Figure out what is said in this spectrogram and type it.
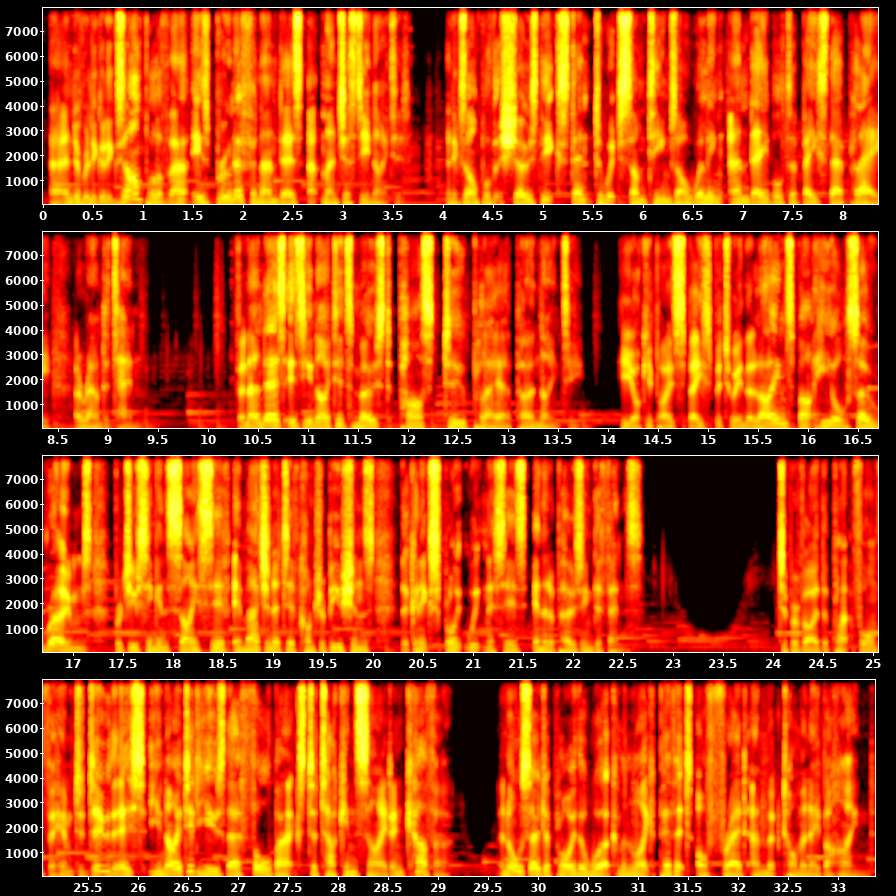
And a really good example of that is Bruno Fernandes at Manchester United an example that shows the extent to which some teams are willing and able to base their play around a 10. Fernandes is United's most passed to player per 90. He occupies space between the lines, but he also roams, producing incisive, imaginative contributions that can exploit weaknesses in an opposing defence. To provide the platform for him to do this, United use their fullbacks to tuck inside and cover, and also deploy the workman-like pivot of Fred and McTominay behind.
